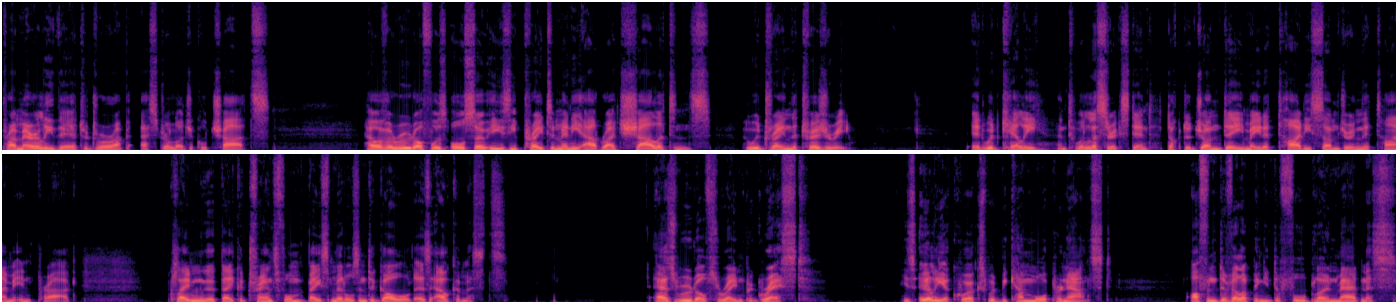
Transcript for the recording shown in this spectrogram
primarily there to draw up astrological charts. However, Rudolf was also easy prey to many outright charlatans who would drain the treasury. Edward Kelly, and to a lesser extent Dr. John Dee, made a tidy sum during their time in Prague. claiming that they could transform base metals into gold as alchemists. As Rudolf's reign progressed, his earlier quirks would become more pronounced, often developing into full blown madness.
